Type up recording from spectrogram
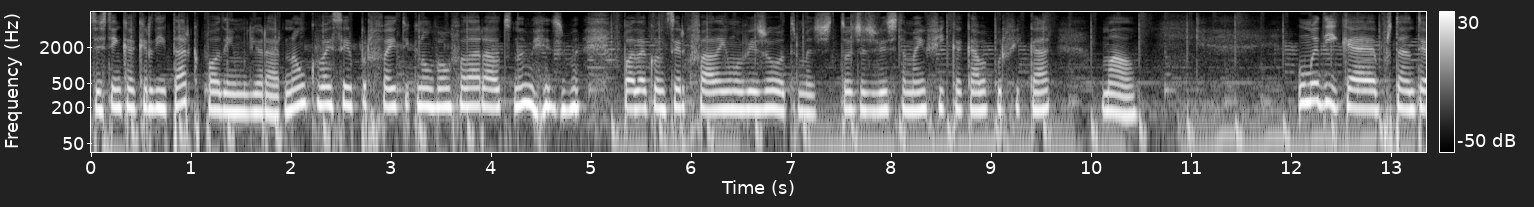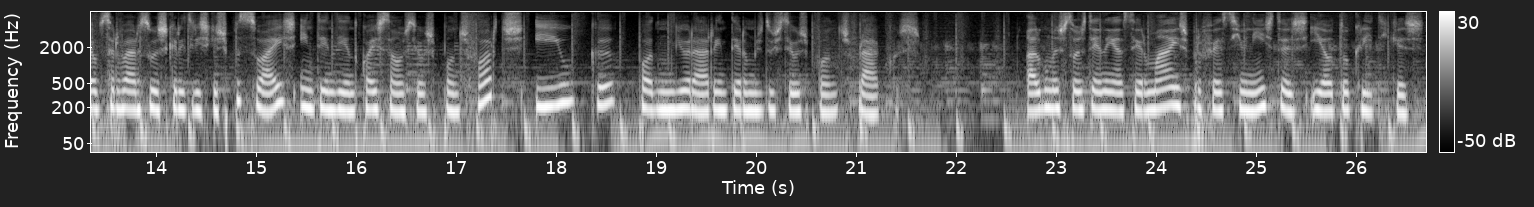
Vocês têm que acreditar que podem melhorar, não que vai ser perfeito e que não vão falar alto na mesma. Pode acontecer que falem uma vez ou outra, mas todas as vezes também fica, acaba por ficar mal. Uma dica, portanto, é observar suas características pessoais, entendendo quais são os seus pontos fortes e o que pode melhorar em termos dos seus pontos fracos. Algumas pessoas tendem a ser mais perfeccionistas e autocríticas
